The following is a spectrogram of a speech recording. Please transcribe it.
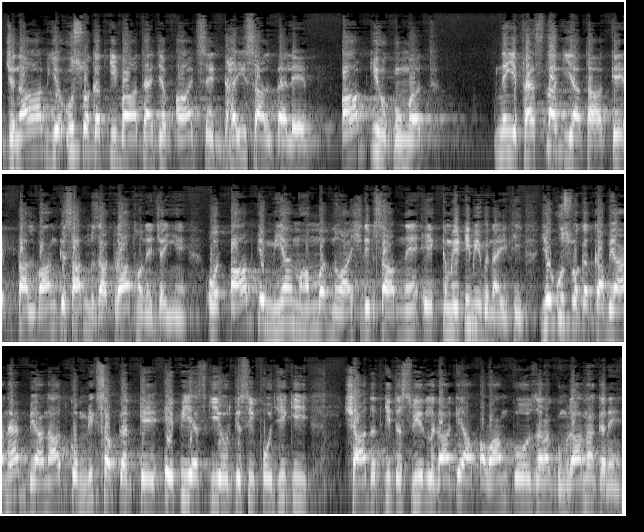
जनाब, ये उस वक्त की बात है जब आज से ढाई साल पहले आपकी हुकूमत ने यह फैसला किया था कि तालिबान के साथ मुजाकरात होने चाहिए और आपके मियाँ मोहम्मद नवाज़ शरीफ साहब ने एक कमेटी भी बनाई थी। ये उस वक्त का बयान है। बयान को मिक्सअप करके ए पी एस की और किसी फौजी की शहादत की तस्वीर लगा के आप आवाम को जरा गुमराह ना करें।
